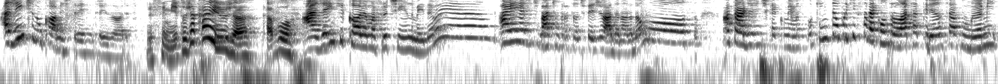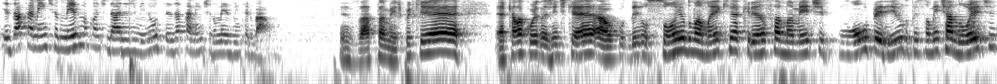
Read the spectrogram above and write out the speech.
A gente não come de três em três horas. Esse mito já caiu, já. Acabou. A gente come uma frutinha no meio da manhã, aí a gente bate um pratão de feijoada na hora do almoço, à tarde a gente quer comer mais um pouquinho. Então, por que você vai controlar que a criança mame exatamente a mesma quantidade de minutos, exatamente no mesmo intervalo? Exatamente, porque é é aquela coisa, a gente quer. Ah, o, o, sonho de uma mãe é que a criança amamente um longo período, principalmente à noite,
